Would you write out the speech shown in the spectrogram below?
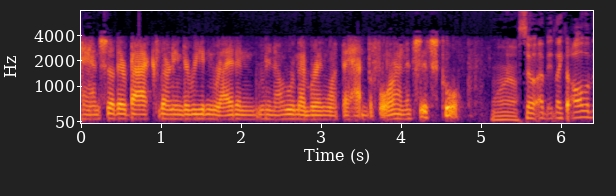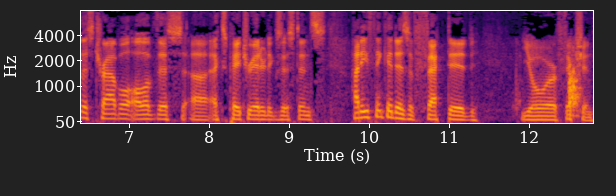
And so they're back learning to read and write and you know remembering what they had before and it's it's cool. Wow. So I mean, like all of this travel all of this uh, expatriated existence how do you think it has affected your fiction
